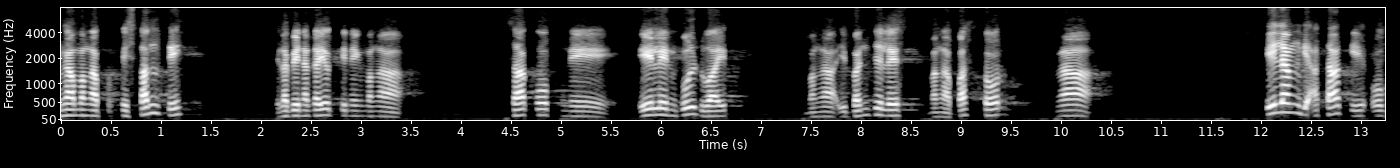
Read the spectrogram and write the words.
nga mga protestante. Ilabi na gayud kining mga sakop ni Ellen Goldwhite mga evangelist mga pastor nga ilang giatake o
